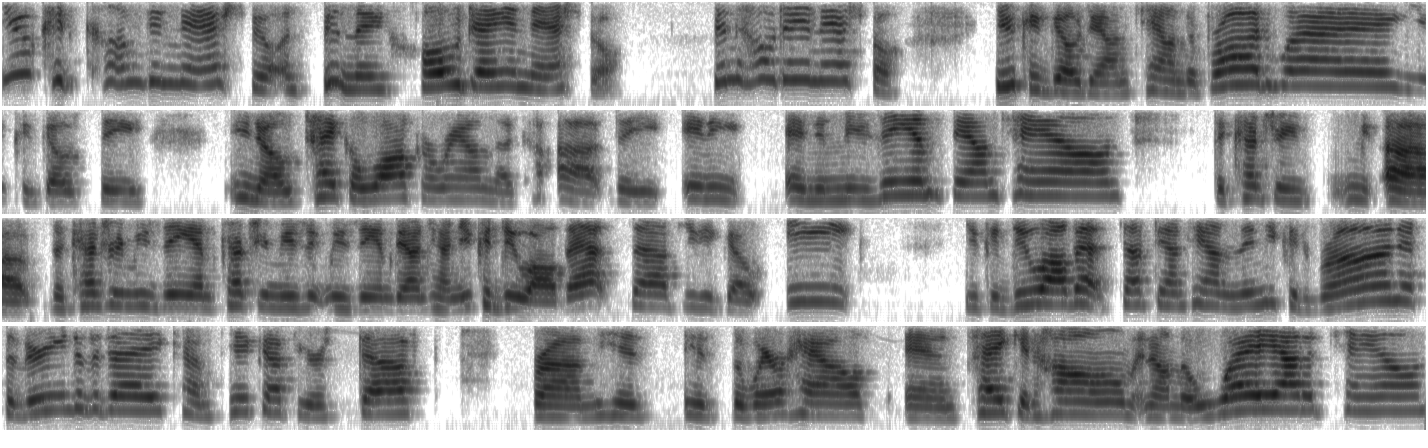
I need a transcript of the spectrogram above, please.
you could come to Nashville and spend the whole day in Nashville. Spend the whole day in Nashville. You could go downtown to Broadway. You could go see, you know, take a walk around the uh, the any the museums downtown the country uh the country museum country music museum downtown you could do all that stuff you could go eat you could do all that stuff downtown and then you could run at the very end of the day come pick up your stuff from his his the warehouse and take it home. And on the way out of town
